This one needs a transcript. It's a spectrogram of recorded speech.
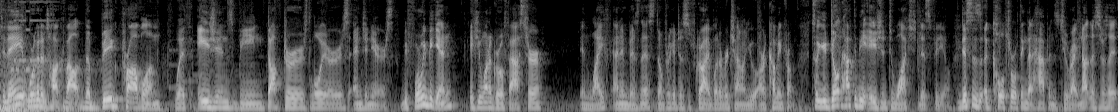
Today, we're going to talk about the big problem with Asians being doctors, lawyers, engineers. Before we begin, if you want to grow faster, in life and in business, don't forget to subscribe, whatever channel you are coming from. So you don't have to be Asian to watch this video. This is a cultural thing that happens too, right? Not necessarily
